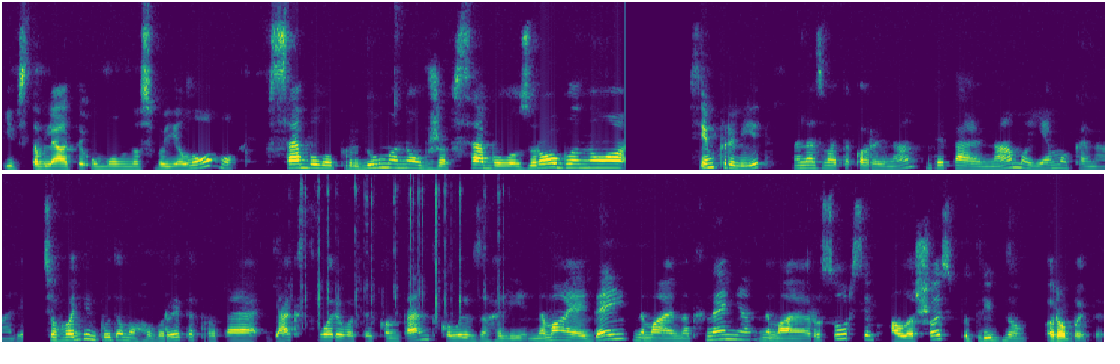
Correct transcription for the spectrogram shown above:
і вставляти умовно своє лого. Все було придумано, вже все було зроблено. Всім привіт! Мене звати Орина. Вітаю на моєму каналі. Сьогодні будемо говорити про те, як створювати контент, коли взагалі немає ідей, немає натхнення, немає ресурсів, але щось потрібно робити.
